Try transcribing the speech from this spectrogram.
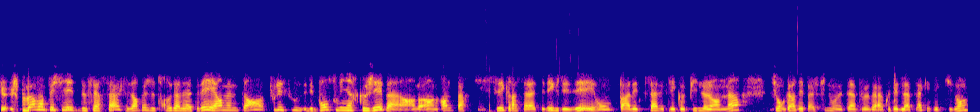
je, je peux pas m'empêcher de faire ça. Je les empêche de trop regarder la télé. Et en même temps, tous les, sou- les bons souvenirs que j'ai, ben, en, en grande partie, c'est grâce à la télé que je les ai. Et on parlait de ça avec les copines le lendemain. Si on regardait pas le film, on était un peu à côté de la plaque, effectivement.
